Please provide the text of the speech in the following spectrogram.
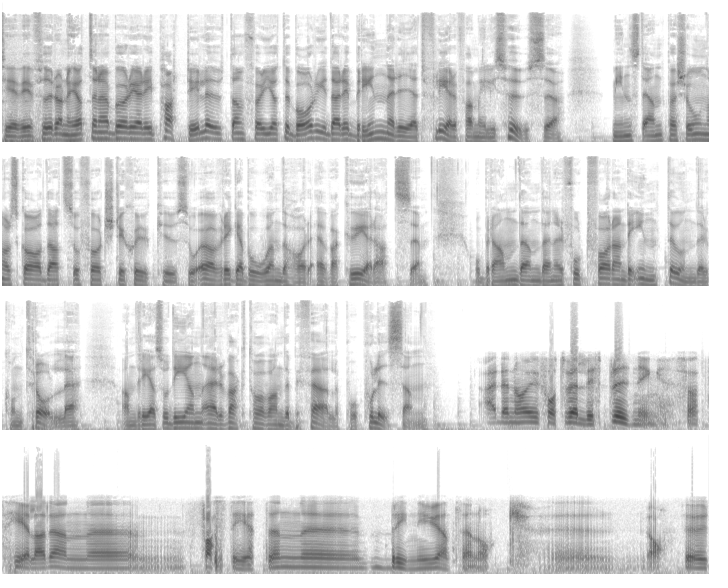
TV4-nyheterna börjar i Partille utanför Göteborg där det brinner i ett flerfamiljshus. Minst en person har skadats och förts till sjukhus och övriga boende har evakuerats. Och branden den är fortfarande inte under kontroll. Andreas Odén är vakthavande befäl på polisen. Den har ju fått väldig spridning så att hela den eh, fastigheten eh, brinner ju egentligen och eh, ja, vi har ju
